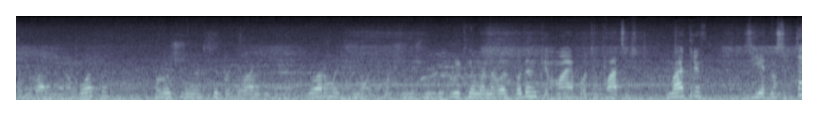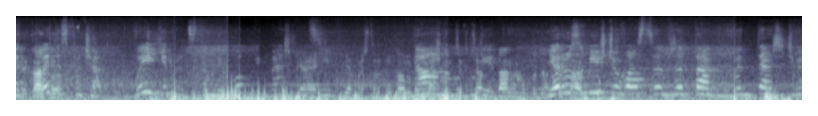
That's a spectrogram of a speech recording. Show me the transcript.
будівельні роботи. Порушені всі будівельні норми. Чому? Тому що між вікнами нових будинків має бути 20 метрів згідно Так, сертифікату. давайте спочатку. Ви є представником від Я мешканців. є представником від даного мешканців цього будинку. даного будинку. Я так. розумію, що вас це вже так бентежить. Ви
